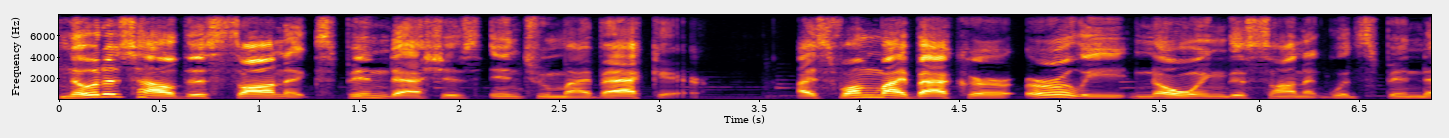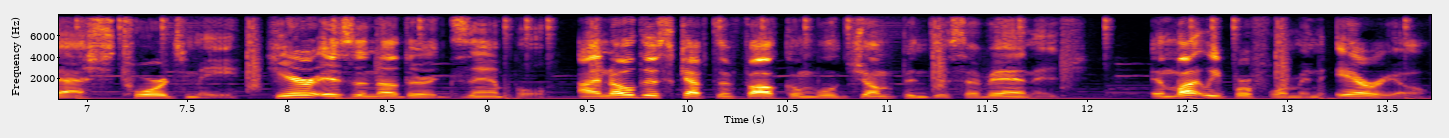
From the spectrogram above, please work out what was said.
Notice how this Sonic spin dashes into my back air. I swung my back air early knowing this Sonic would spin dash towards me. Here is another example. I know this Captain Falcon will jump in disadvantage and lightly perform an aerial.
